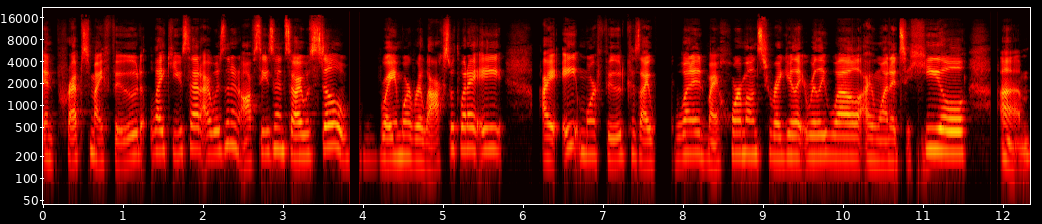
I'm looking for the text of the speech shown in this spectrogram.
and prepped my food. Like you said, I was in an off season, so I was still way more relaxed with what I ate. I ate more food because I wanted my hormones to regulate really well. I wanted to heal. Um,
